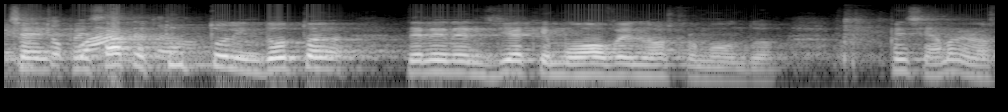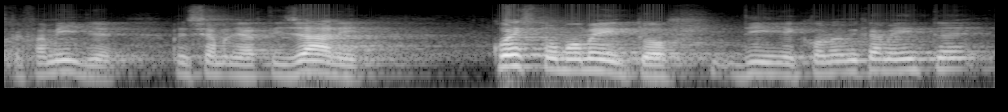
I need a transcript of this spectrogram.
tutto pensate tutto l'indotto dell'energia che muove il nostro mondo. Pensiamo alle nostre famiglie, pensiamo agli artigiani. Questo momento di economicamente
